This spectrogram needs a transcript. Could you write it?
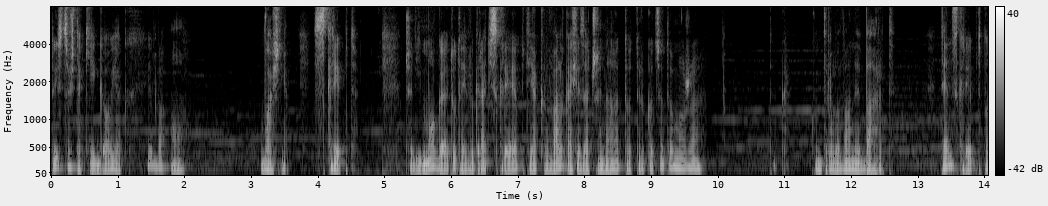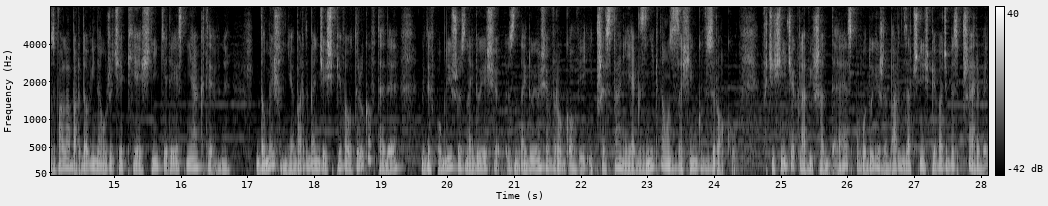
Tu jest coś takiego, jak chyba. O. Właśnie. Skrypt. Czyli mogę tutaj wygrać skrypt. Jak walka się zaczyna, to tylko co to może. Tak. Kontrolowany bard. Ten skrypt pozwala bardowi na użycie pieśni, kiedy jest nieaktywny. Domyślnie bard będzie śpiewał tylko wtedy, gdy w pobliżu się, znajdują się wrogowie i przestanie, jak znikną z zasięgu wzroku. Wciśnięcie klawisza D spowoduje, że bard zacznie śpiewać bez przerwy,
